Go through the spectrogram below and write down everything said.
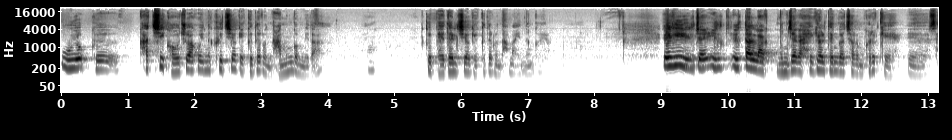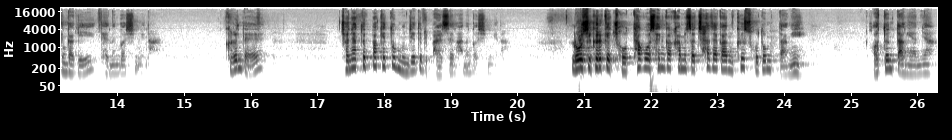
우요, 그 같이 거주하고 있는 그 지역에 그대로 남은 겁니다. 그 베델 지역에 그대로 남아 있는 거예요. 여기 이제 일, 단락 문제가 해결된 것처럼 그렇게 예, 생각이 되는 것입니다. 그런데 전혀 뜻밖의 또 문제들이 발생하는 것입니다. 롯이 그렇게 좋다고 생각하면서 찾아간 그 소돔 땅이 어떤 땅이었냐?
